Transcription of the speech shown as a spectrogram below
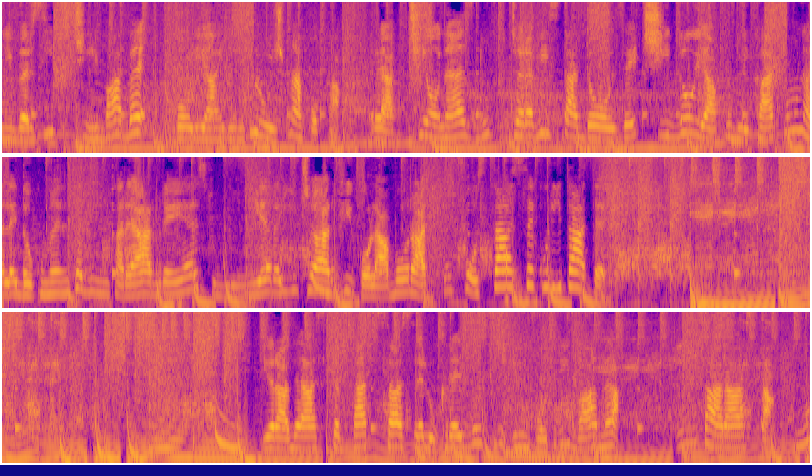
Universității Babe, Boliai din Cluj-Napoca, reacționează după ce revista 22 a publicat unele documente din care ar reie sublinierei ce ar fi colaborat cu fosta securitate. Era de așteptat să se lucreze împotriva mea. În țara asta, nu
